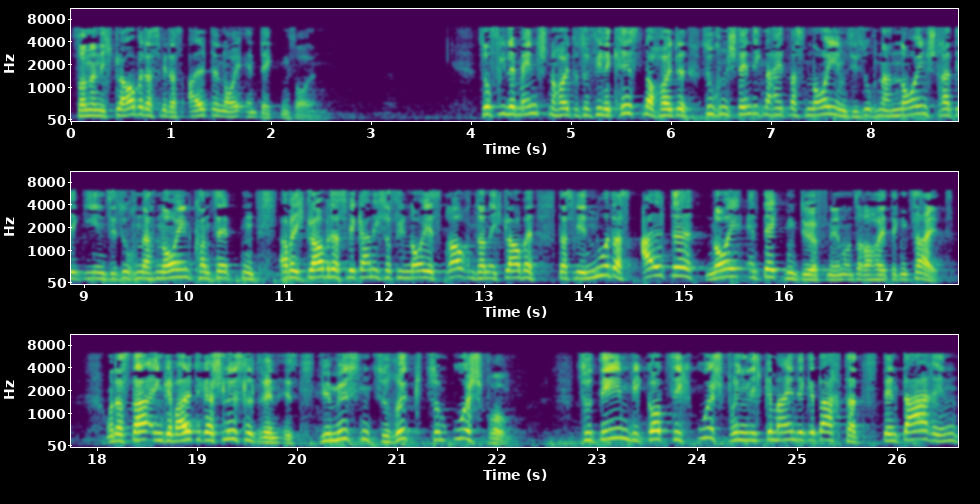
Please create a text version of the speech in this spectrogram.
sondern ich glaube, dass wir das Alte neu entdecken sollen. So viele Menschen heute, so viele Christen auch heute suchen ständig nach etwas Neuem. Sie suchen nach neuen Strategien, sie suchen nach neuen Konzepten. Aber ich glaube, dass wir gar nicht so viel Neues brauchen, sondern ich glaube, dass wir nur das Alte neu entdecken dürfen in unserer heutigen Zeit. Und dass da ein gewaltiger Schlüssel drin ist. Wir müssen zurück zum Ursprung zu dem, wie Gott sich ursprünglich Gemeinde gedacht hat. Denn darin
